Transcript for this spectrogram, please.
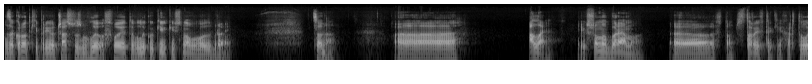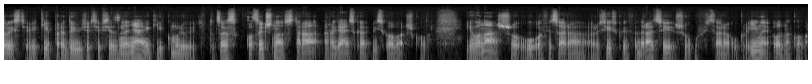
За короткий період часу змогли освоїти велику кількість нового озброєння. Це да. Е, але якщо ми беремо е, там, старих таких артилеристів, які передають оці всі знання, які акумулюють, то це класична стара радянська військова школа. І вона, що у офіцера Російської Федерації, що у офіцера України однакова.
